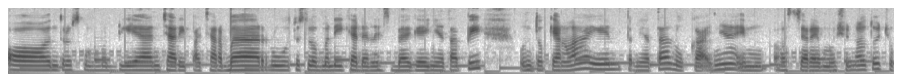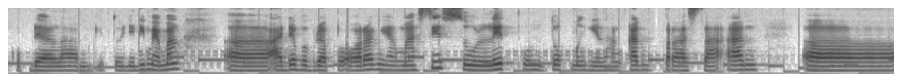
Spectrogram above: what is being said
on, terus kemudian cari pacar baru, terus lu menikah dan lain sebagainya. Tapi untuk yang lain ternyata lukanya emo eee, secara emosional tuh cukup dalam gitu. Jadi memang, eee, ada beberapa orang yang masih sulit untuk menghilangkan perasaan, eee,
